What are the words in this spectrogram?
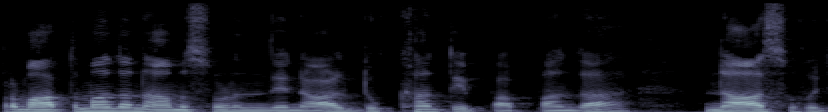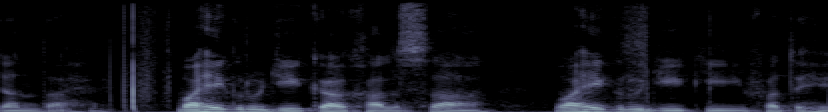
ਪ੍ਰਮਾਤਮਾ ਦਾ ਨਾਮ ਸੁਣਨ ਦੇ ਨਾਲ ਦੁੱਖਾਂ ਤੇ ਪਾਪਾਂ ਦਾ ਨਾਸ ਹੋ ਜਾਂਦਾ ਹੈ। ਵਾਹਿਗੁਰੂ ਜੀ ਕਾ ਖਾਲਸਾ, ਵਾਹਿਗੁਰੂ ਜੀ ਕੀ ਫਤਿਹ।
